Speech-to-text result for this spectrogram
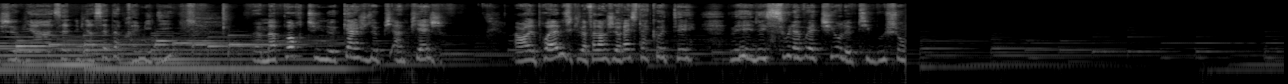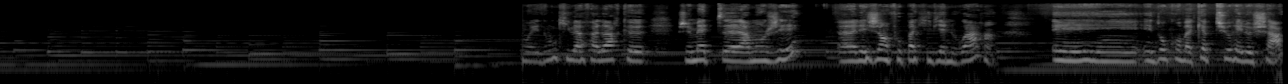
je viens, cet, après-midi, euh, m'apporte une cage de un piège. Alors le problème, c'est qu'il va falloir que je reste à côté, mais il est sous la voiture, le petit bouchon. Et donc il va falloir que je mette à manger. Euh, les gens, il ne faut pas qu'ils viennent voir. Et, donc on va capturer le chat.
